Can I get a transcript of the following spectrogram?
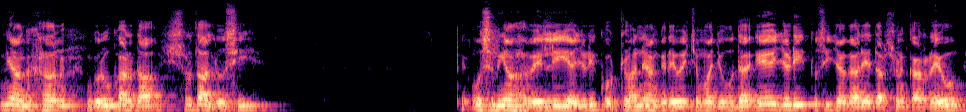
ਨਿਹੰਗ ਖਾਨ ਗੁਰੂ ਘਰ ਦਾ ਸ਼ਰਧਾਲੂ ਸੀ ਤੇ ਉਸ ਦੀਆਂ ਹਵੇਲੀ ਹੈ ਜਿਹੜੀ ਕੋਟਲਾ ਨਿਹੰਗ ਦੇ ਵਿੱਚ ਮੌਜੂਦ ਹੈ ਇਹ ਜਿਹੜੀ ਤੁਸੀਂ ਜਗ੍ਹਾ ਦੇ ਦਰਸ਼ਨ ਕਰ ਰਹੇ ਹੋ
